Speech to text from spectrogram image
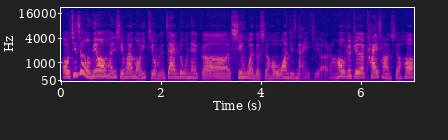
哦，其实我没有很喜欢某一集，我们在录那个新闻的时候，我忘记是哪一集了。然后我就觉得开场的时候，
